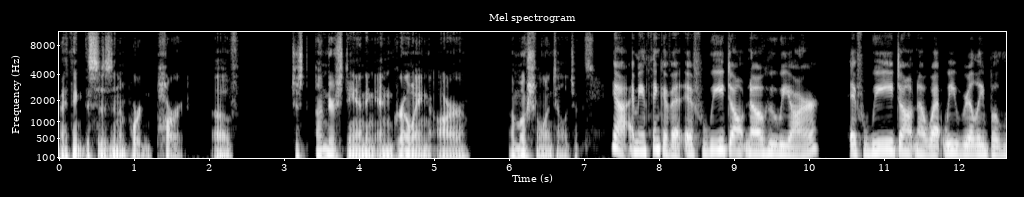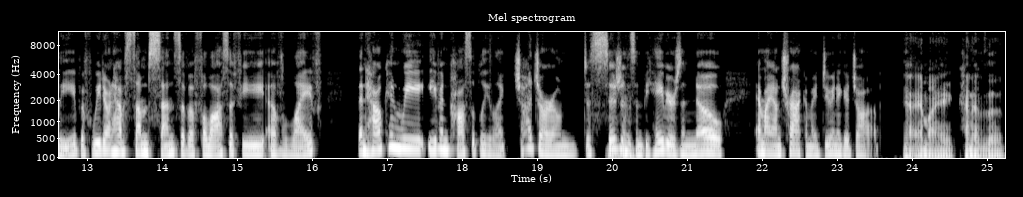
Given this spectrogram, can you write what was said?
And I think this is an important part of just understanding and growing our emotional intelligence. Yeah. I mean, think of it. If we don't know who we are, if we don't know what we really believe, if we don't have some sense of a philosophy of life, then how can we even possibly like judge our own decisions mm-hmm. and behaviors and know, am I on track? Am I doing a good job? Yeah. Am I kind of the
